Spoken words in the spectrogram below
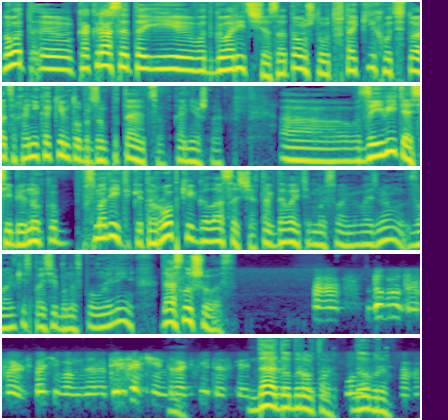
Ну вот, э, как раз это и вот говорит сейчас о том, что вот в таких вот ситуациях они каким-то образом пытаются, конечно, э, заявить о себе. Ну, посмотрите, это робкие голоса сейчас. Так, давайте мы с вами возьмем звонки. Спасибо, у нас полная линия. Да, слушаю вас. Ага. Доброе утро, Рафаэль. Спасибо вам за передачу интерактив, так сказать. Да, доброе утро. Доброе. Ага.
